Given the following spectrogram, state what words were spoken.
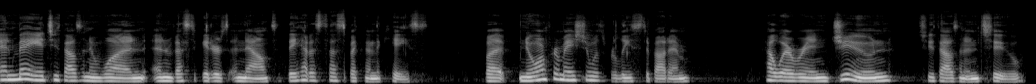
In May 2001, investigators announced that they had a suspect in the case, but no information was released about him. However, in June 2002,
